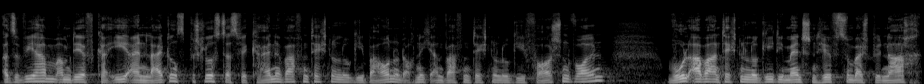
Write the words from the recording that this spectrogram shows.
Also wir haben am DFKI einen Leitungsbeschluss, dass wir keine Waffentechnologie bauen und auch nicht an Waffentechnologie forschen wollen, wohl aber an Technologie, die Menschen hilft, zum Beispiel nach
